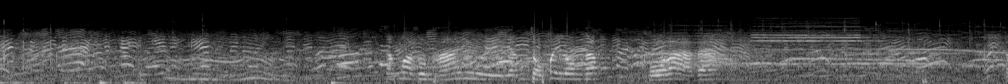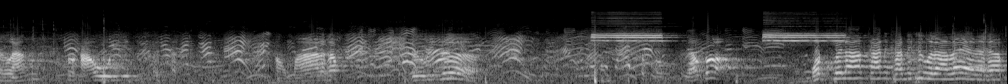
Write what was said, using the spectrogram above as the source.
จังหวะสุดท้ายนี่ยังจบไม่ลงครับโคราชนะทางหลังเอาอีก เอามาแล้วครับเดวินเนอร์แล้วก็หมดเวลาการแข่งขันในครึ่งเวลาแรกนะครับ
